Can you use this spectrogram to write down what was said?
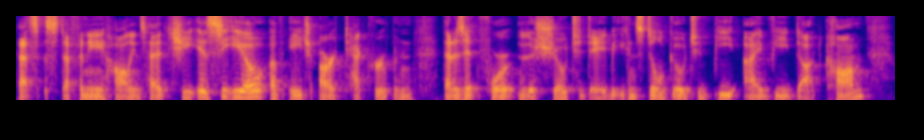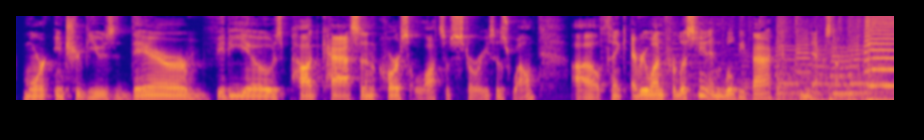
That's Stephanie Hollingshead. She is CEO of HR Tech Group, and that is it for the show today. But you can still go to biv.com. More interviews there, videos, podcasts, and of course, lots of stories as well. I'll thank everyone for listening, and we'll be back next time.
